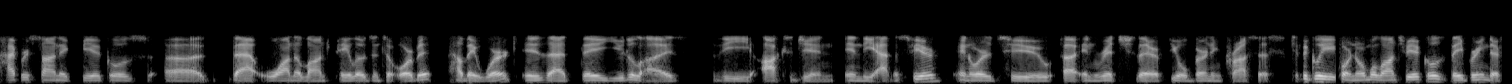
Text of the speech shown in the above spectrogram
hypersonic vehicles that want to launch payloads into orbit, how they work is that they utilize the oxygen in the atmosphere in order to uh, enrich their fuel burning process. Typically, for normal launch vehicles, they bring their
